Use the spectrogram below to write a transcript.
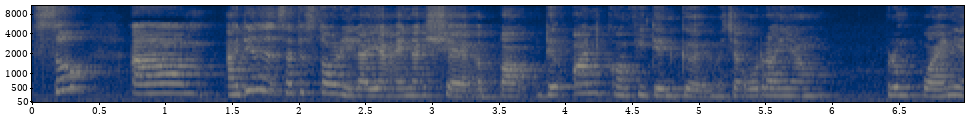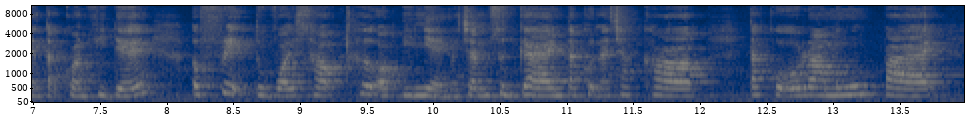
So, um, ada satu story lah yang I nak share about the unconfident girl. Macam orang yang perempuan yang tak confident, afraid to voice out her opinion. Macam segan, takut nak cakap, takut orang mengumpat.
